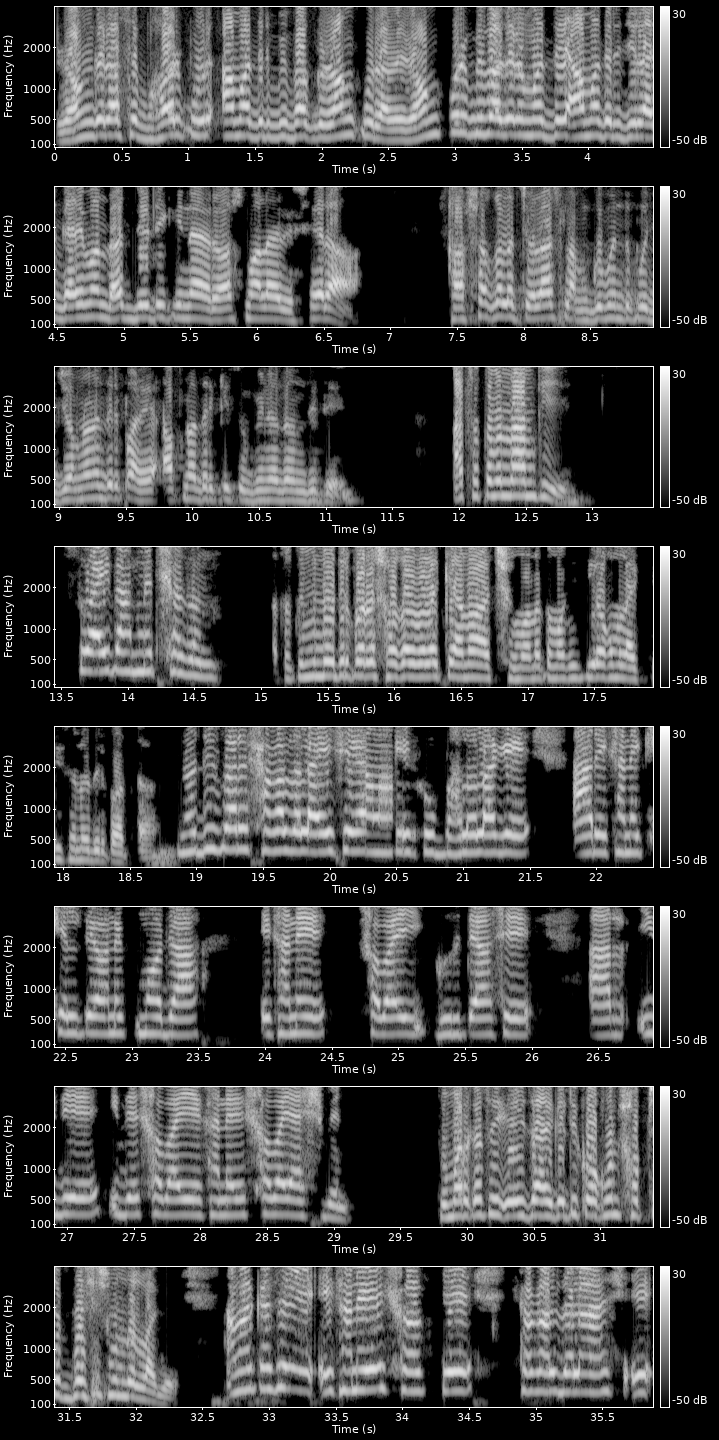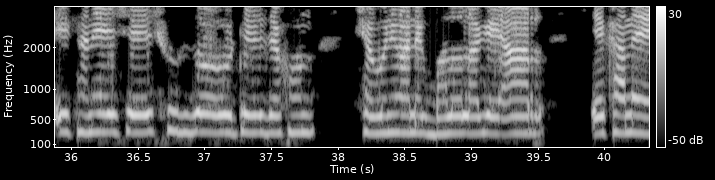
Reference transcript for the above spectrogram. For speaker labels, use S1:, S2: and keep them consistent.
S1: রঙের আছে ভরপুর আমাদের বিভাগ রংপুর আর রংপুর বিভাগের মধ্যে আমাদের জেলা গাইবান্ধা যেটি কিনা রসমালাইয়ের সেরা। সাত সকালে চলে আসলাম গোবিন্দপুর যমুনা নদীর পাড়ে আপনাদের কিছু বিনোদন দিতে। আচ্ছা তোমার নাম কি?
S2: সোয়াইব আহমেদ সাজন।
S1: আচ্ছা তুমি নদীর পাড়ে সকালবেলা কেন আছো? মানে তোমাকে কীরকম লাগতেছে নদীর পাড়টা?
S2: নদীর পাড়ে সকালবেলা এসে আমাকে খুব ভালো লাগে আর এখানে খেলতে অনেক মজা। এখানে সবাই ঘুরতে আসে আর ঈদে ঈদে সবাই এখানে সবাই আসবেন।
S1: তোমার কাছে এই জায়গাটি কখন সবচেয়ে বেশি সুন্দর লাগে?
S2: আমার কাছে এখানে সবচেয়ে সকালবেলা এখানে এসে সূর্য ওঠে যখন সেগুনি অনেক ভালো লাগে আর এখানে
